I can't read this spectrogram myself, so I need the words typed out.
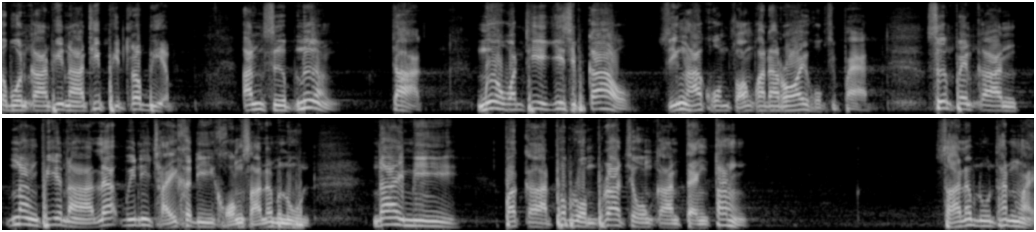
กระบวนการพิจารณาที่ผิดระเบียบ อันสืบเนื่องจากเมื่อวันที่ 29 สิงหาคม 2568 ซึ่งเป็นการนั่งพิจารณาและวินิจฉัยคดีของสารรัฐธรรมนูญ ได้มีประกาศพระบรมราชโองการแต่งตั้งสารรัฐธรรมนูญท่านใหม่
